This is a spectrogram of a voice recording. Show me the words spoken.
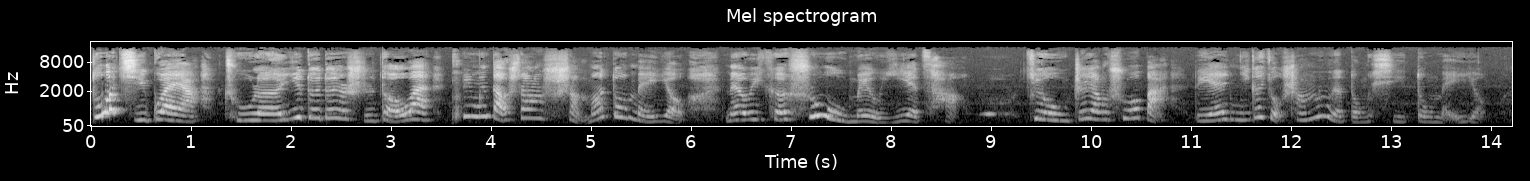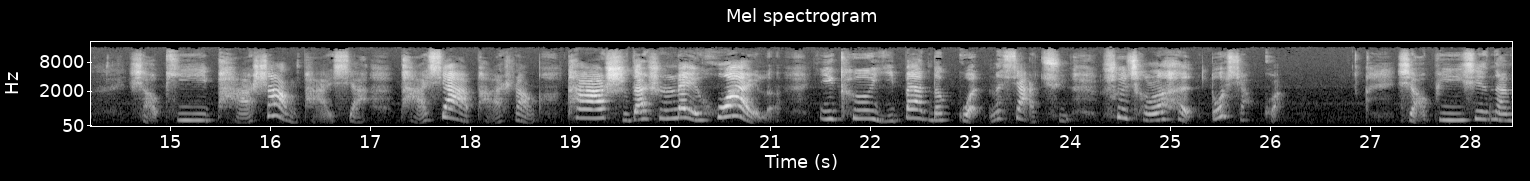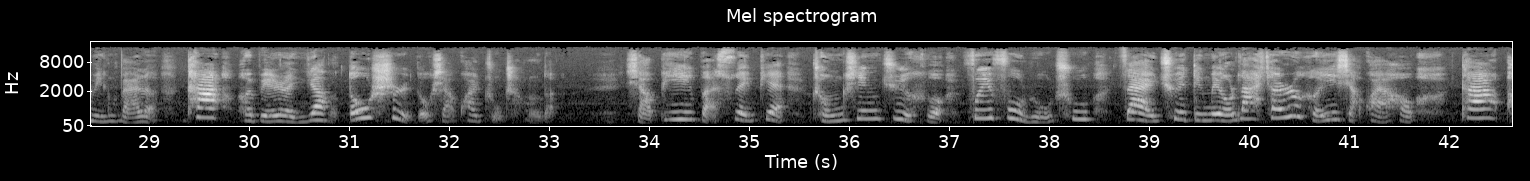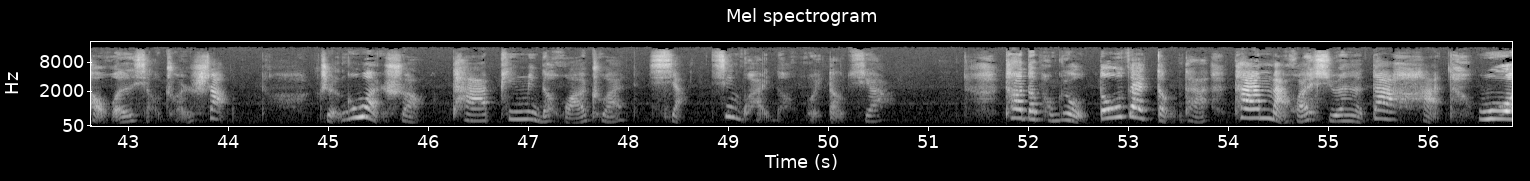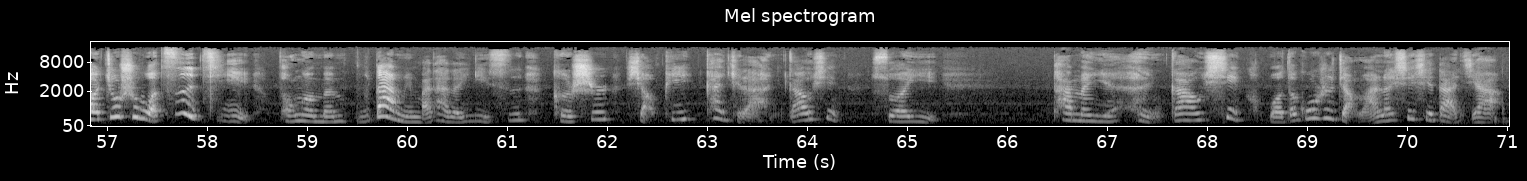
多奇怪呀！除了一堆堆的石头外，拼拼岛上什么都没有，没有一棵树，没有一叶草。就这样说吧，连一个有生命的东西都没有。小 P 爬上爬下，爬下爬上，他实在是累坏了，一颗一半的滚了下去，碎成了很多小块。小 P 现在明白了，他和别人一样，都是由小块组成的。小 P 把碎片重新聚合，恢复如初。在确定没有落下任何一小块后，他跑回了小船上。整个晚上，他拼命的划船，想尽快的回到家。他的朋友都在等他，他满怀喜悦的大喊：“我就是我自己！”朋友们不大明白他的意思，可是小 P 看起来很高兴，所以他们也很高兴。我的故事讲完了，谢谢大家。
